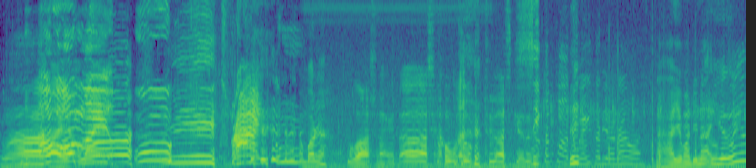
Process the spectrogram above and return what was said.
Wah. Oh my. Uh. Sprite. Gambarnya. Luas na edas. Goblok tuas kieu. Sik. Naon? Nah, ieu mah dina ieu we.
